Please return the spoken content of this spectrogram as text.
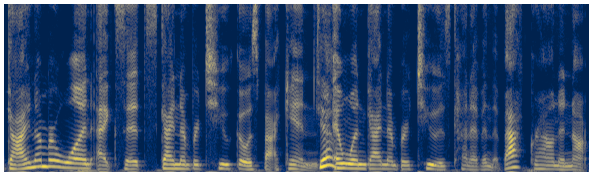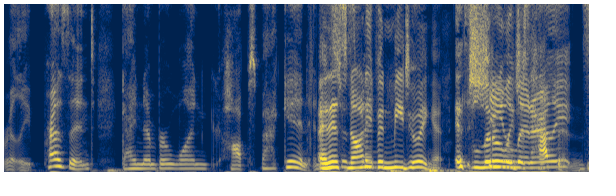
guy number one exits, guy number two goes back in. Yeah. And when guy number two is kind of in the background and not really present, guy number one hops back in. And it's just not like- even me doing it. It's literally, just literally happens.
